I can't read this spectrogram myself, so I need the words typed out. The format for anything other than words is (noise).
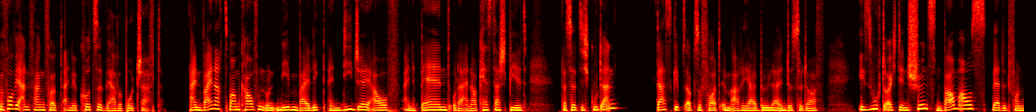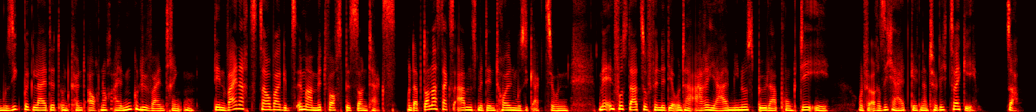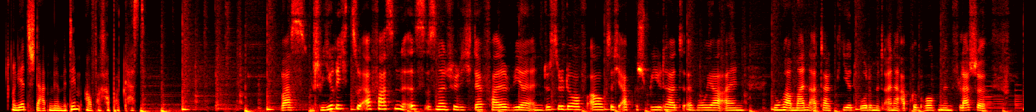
Bevor wir anfangen, folgt eine kurze Werbebotschaft. Einen Weihnachtsbaum kaufen und nebenbei legt ein DJ auf, eine Band oder ein Orchester spielt. Das hört sich gut an? Das gibt's ab sofort im Areal Böhler in Düsseldorf. Ihr sucht euch den schönsten Baum aus, werdet von Musik begleitet und könnt auch noch einen Glühwein trinken. Den Weihnachtszauber gibt's immer mittwochs bis sonntags und ab donnerstags abends mit den tollen Musikaktionen. Mehr Infos dazu findet ihr unter areal-böhler.de. Und für eure Sicherheit gilt natürlich 2G. So, und jetzt starten wir mit dem Aufwacher-Podcast. Was schwierig zu erfassen ist, ist natürlich der Fall, wie er in Düsseldorf auch sich abgespielt hat, wo ja ein junger Mann attackiert wurde mit einer abgebrochenen Flasche.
